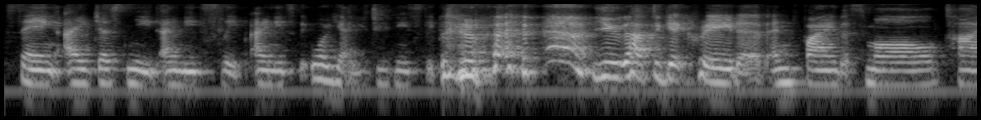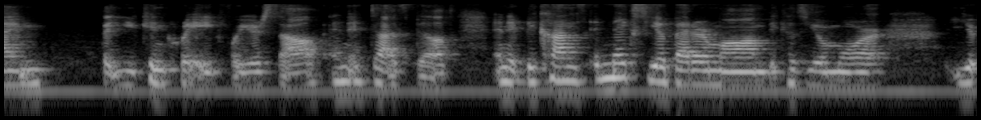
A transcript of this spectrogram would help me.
saying, I just need, I need sleep. I need sleep. Well, yeah, you do need sleep. you have to get creative and find a small time that you can create for yourself and it does build and it becomes it makes you a better mom because you're more you're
